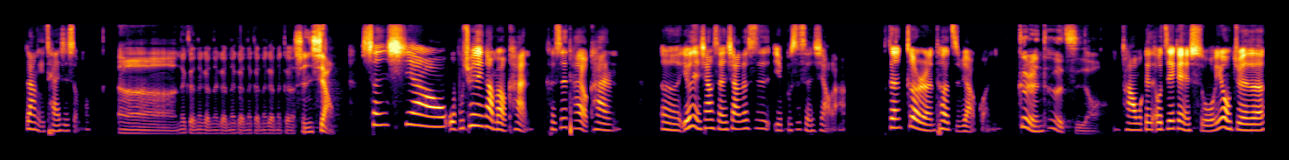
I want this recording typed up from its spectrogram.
让你猜是什么？呃，那个、那个、那个、那个、那个、那个、那个生肖。生肖，我不确定他有没有看，可是他有看，嗯，有点像生肖，但是也不是生肖啦，跟个人特质比较关的。个人特质哦。好，我跟我直接跟你说，因为我觉得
